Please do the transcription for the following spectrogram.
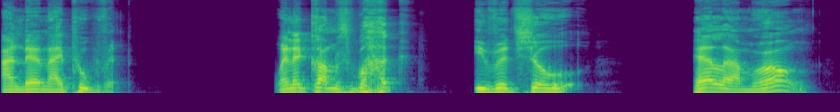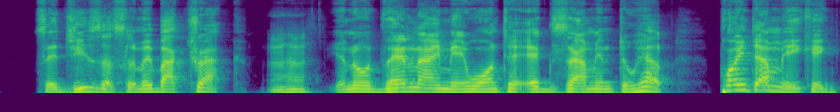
and then I prove it. When it comes back, if it show, hell, I'm wrong. Say, Jesus, let me backtrack hmm you know, then I may want to examine to help. Point I'm making,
